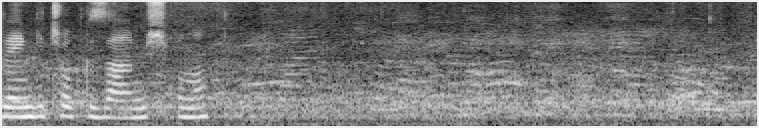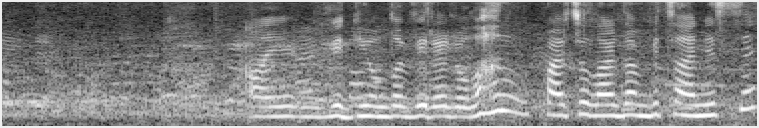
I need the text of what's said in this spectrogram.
Rengi çok güzelmiş bunun. Ay videomda viral olan parçalardan bir tanesi.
